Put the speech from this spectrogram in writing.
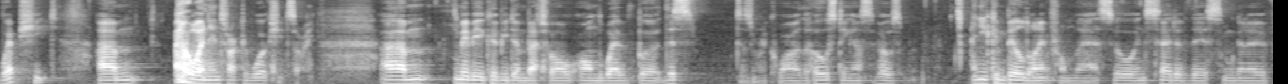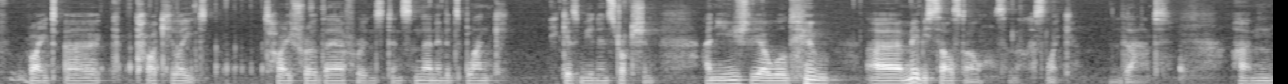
web sheet, um, or an interactive worksheet, sorry. Um, maybe it could be done better on the web, but this doesn't require the hosting, I suppose. And you can build on it from there. So instead of this, I'm going to write uh, calculate titer there, for instance, and then if it's blank, it gives me an instruction. And usually I will do uh, maybe cell style, so that's like that. Um,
